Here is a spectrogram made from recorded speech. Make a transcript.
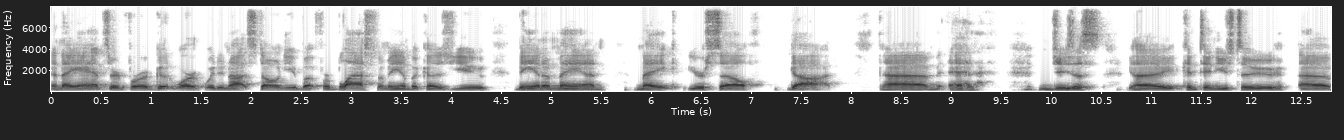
And they answered, For a good work we do not stone you, but for blasphemy, and because you, being a man, make yourself God. Um, and Jesus uh, continues to uh,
